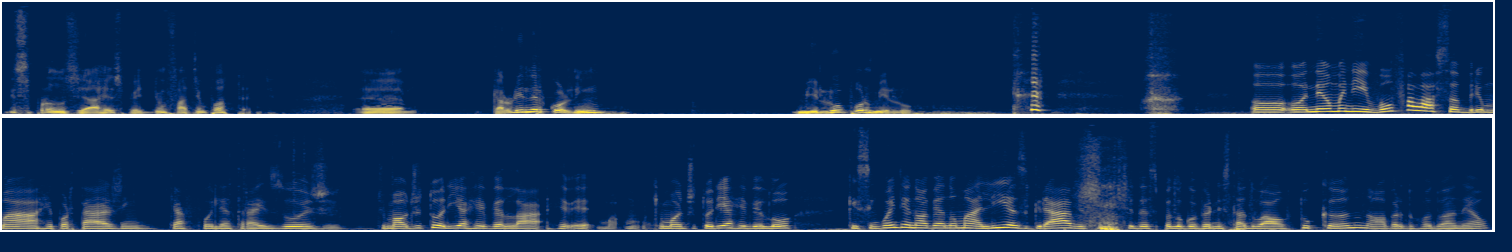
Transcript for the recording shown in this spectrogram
de se pronunciar a respeito de um fato importante. É, Carolina Ercolim, Milu por Milu. ô, ô Neumani, vamos falar sobre uma reportagem que a Folha traz hoje de uma auditoria revelar, eh, que uma auditoria revelou que 59 anomalias graves cometidas pelo governo estadual tucano na obra do Rodoanel,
